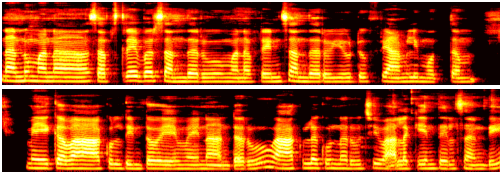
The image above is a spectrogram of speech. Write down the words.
నన్ను మన సబ్స్క్రైబర్స్ అందరూ మన ఫ్రెండ్స్ అందరూ యూట్యూబ్ ఫ్యామిలీ మొత్తం మేకవా ఆకులు తింటో ఏమైనా అంటారు. ఆకులకు ఉన్న రుచి వాళ్ళకేం తెలుసండి?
